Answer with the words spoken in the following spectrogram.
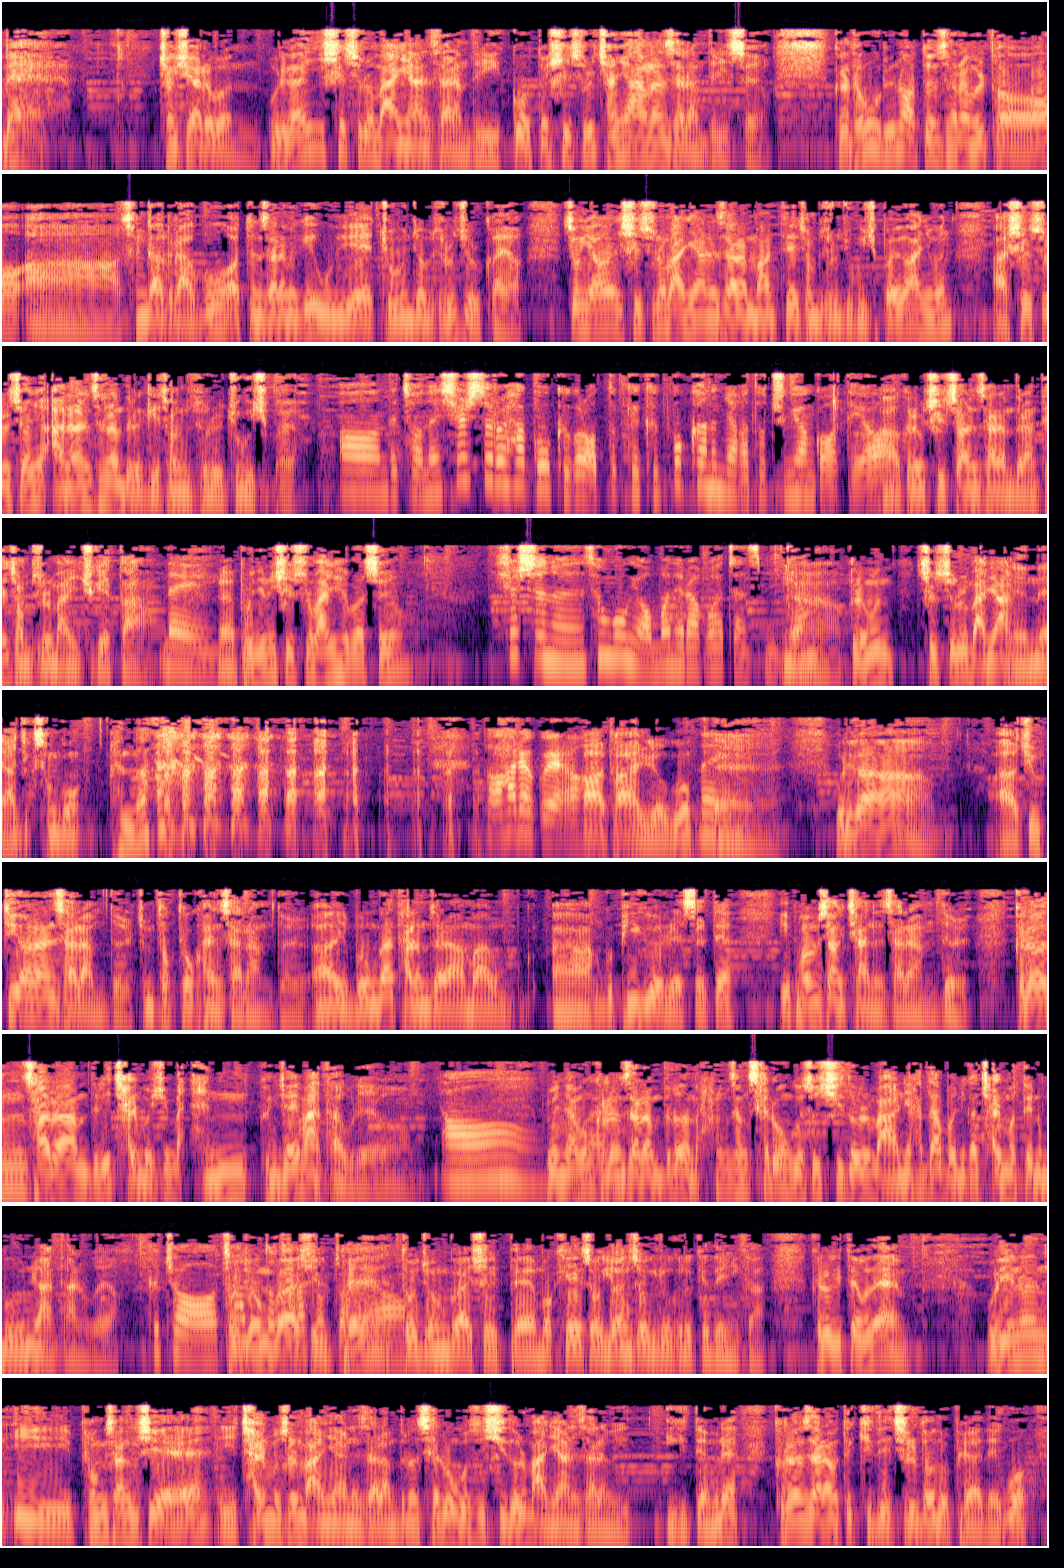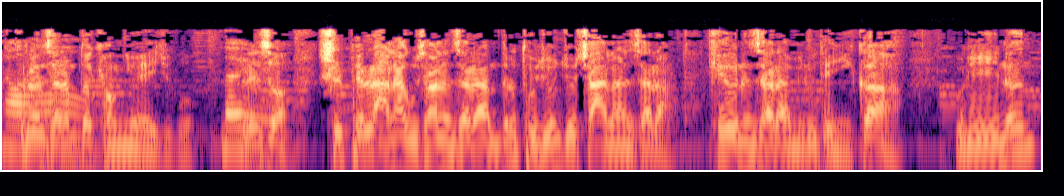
네. 정치 여러분, 우리가 이 실수를 많이 한 사람들이 있고 또 실수를 전혀 안 한 사람들이 있어요. 그렇다면 우리는 어떤 사람을 더 아, 생각을 하고 어떤 사람에게 우위에 좋은 점수를 줄까요? 정양은 실수를 많이 하는 사람한테 점수를 주고 싶어요? 아니면 아, 실수를 전혀 안 하는 사람들에게 점수를 주고 싶어요? 어, 근데 저는 실수를 하고 그걸 어떻게 극복하느냐가 더 중요한 것 같아요. 아, 그럼 실수하는 사람들한테 점수를 많이 주겠다. 네. 예, 본인은 실수를 많이 해봤어요? 실수는 성공의 어머니라고 하지 않습니까? 야, 그러면 실수를 많이 안 했네. 아직 성공했나? 더 하려고요. 아, 다 하려고? 네. 우리가, 아, 좀 뛰어난 사람들, 좀 똑똑한 사람들, 아, 이 뭔가 다른 사람하고 아, 비교를 했을 때, 이 범상치 않은 사람들, 그런 사람들이 잘못이 많, 굉장히 많다고 그래요. 어, 왜냐하면? 그런 사람들은 항상 새로운 것을 시도를 많이 하다 보니까 잘못되는 부분이 많다는 거예요. 처음부터 도전과 실패. 도전과 실패, 뭐 계속 연속으로 그렇게 되니까. 그렇기 때문에, 우리는 이 평상시에 이 잘못을 많이 하는 사람들은 새로운 것을 시도를 많이 하는 사람이기 때문에 그런 사람한테 기대치를 더 높여야 되고 어. 그런 사람 더 격려해주고 네. 그래서 실패를 안 하고 사는 사람들은 도전조차 안 하는 사람, 게으른 사람으로 되니까 우리는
